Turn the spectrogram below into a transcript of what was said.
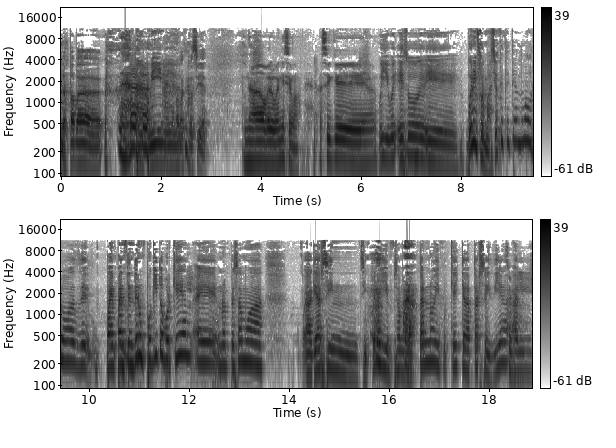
las papas, aluminio. y papas cocidas. No, pero buenísimo. Así que Oye, eso, eh, buena información te estoy tirando, Mauro, para entender un poquito por qué eh, nos empezamos a, a quedar sin, sin pelo y empezamos a adaptarnos y por qué hay que adaptarse hoy día Sí. al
